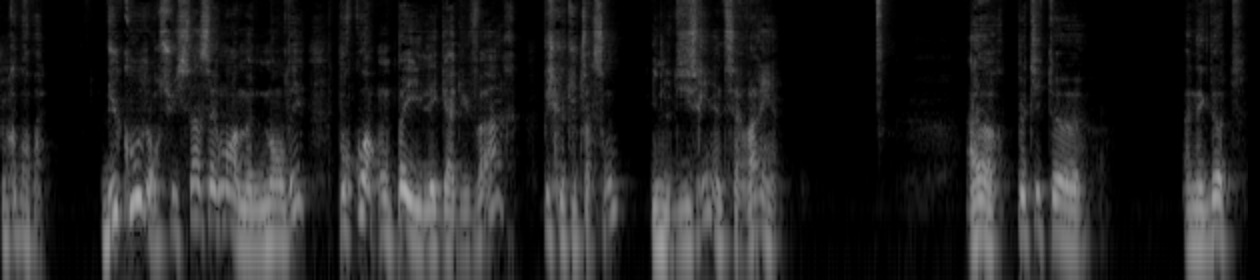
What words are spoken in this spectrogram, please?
je ne comprends pas. Du coup, j'en suis sincèrement à me demander pourquoi on paye les gars du VAR, puisque de toute façon, ils ne disent rien, ils ne servent à rien. Alors, petite euh, anecdote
